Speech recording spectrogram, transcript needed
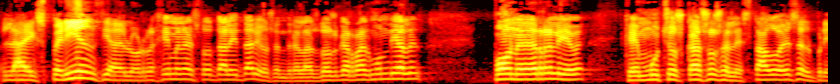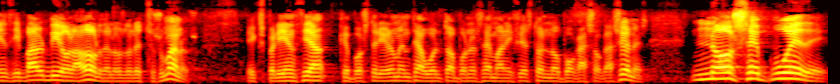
la experiencia de los regímenes totalitarios entre las dos guerras mundiales pone de relieve que en muchos casos el Estado es el principal violador de los derechos humanos, experiencia que posteriormente ha vuelto a ponerse de manifiesto en no pocas ocasiones. No se puede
